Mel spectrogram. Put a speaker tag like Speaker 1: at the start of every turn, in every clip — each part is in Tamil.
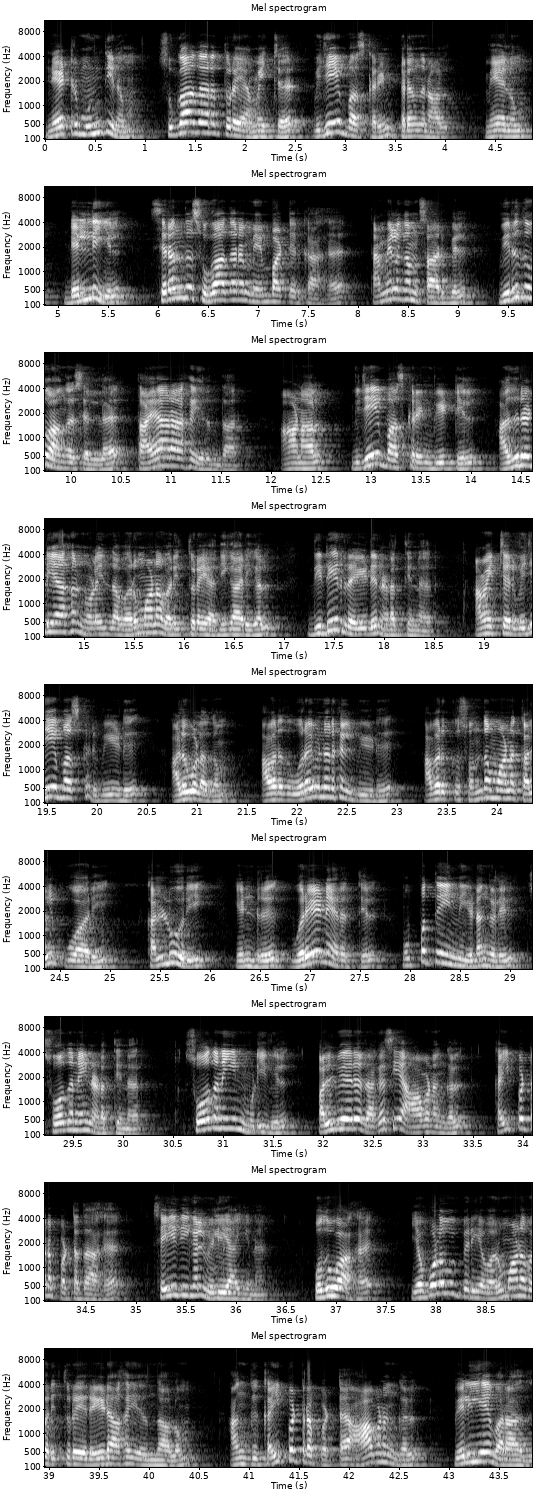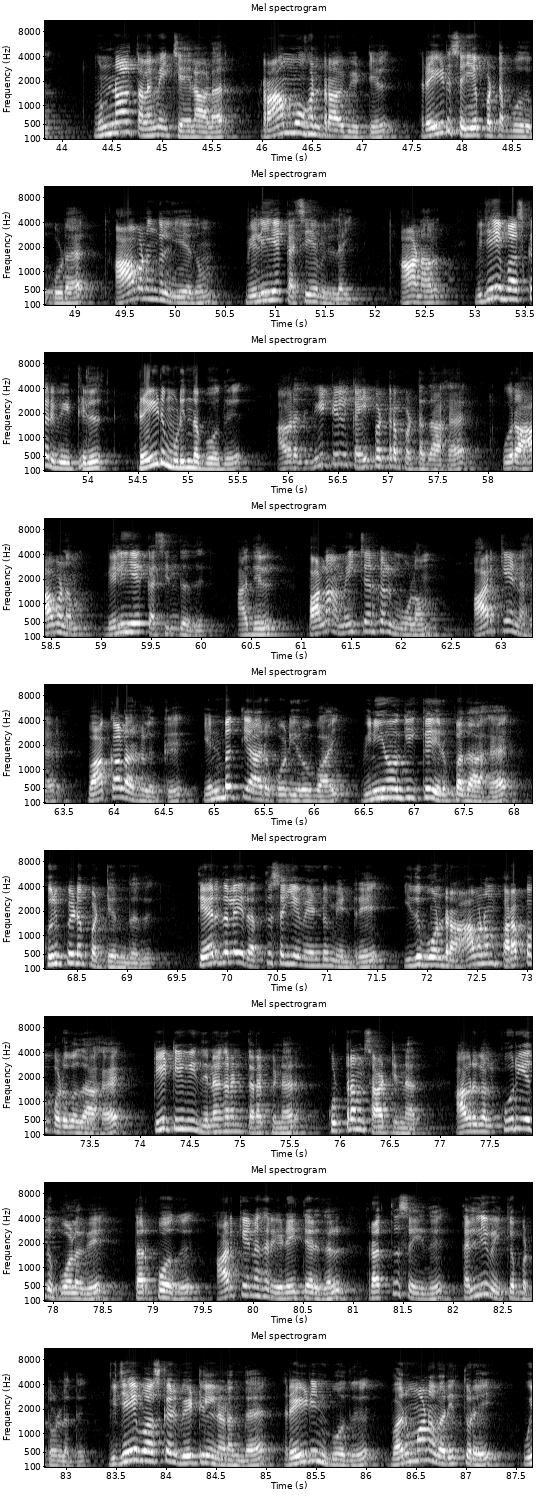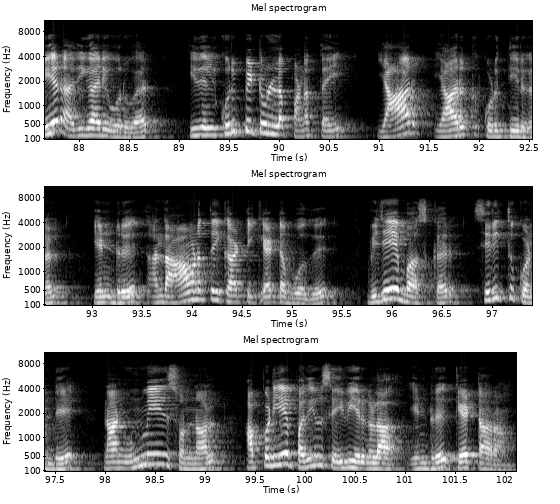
Speaker 1: நேற்று முன்தினம் சுகாதாரத்துறை அமைச்சர் விஜயபாஸ்கரின் பிறந்தநாள். மேலும் டெல்லியில் சிறந்த சுகாதார மேம்பாட்டிற்காக தமிழகம் சார்பில் விருது வாங்க செல்ல தயாராக இருந்தார். ஆனால் விஜயபாஸ்கரின் வீட்டில் அதிரடியாக நுழைந்த வருமான வரித்துறை அதிகாரிகள் திடீர் ரெய்டு நடத்தினர். அமைச்சர் விஜயபாஸ்கர் வீடு, அலுவலகம், அவரது உறவினர்கள் வீடு, அவருக்கு சொந்தமான கல் குவாரி, கல்லூரி என்று ஒரே நேரத்தில் முப்பத்தைந்து இடங்களில் சோதனை நடத்தினர். சோதனையின் முடிவில் பல்வேறு ரகசிய ஆவணங்கள் கைப்பற்றப்பட்டதாக செய்திகள் வெளியாகின. பொதுவாக எவ்வளவு பெரிய வருமான வரித்துறை ரெய்டாக இருந்தாலும் அங்கு கைப்பற்றப்பட்ட ஆவணங்கள் வெளியே வராது. முன்னாள் தலைமைச் செயலாளர் ராம்மோகன் ராவ் வீட்டில் ரெய்டு செய்யப்பட்ட போது கூட ஆவணங்கள் ஏதும் வெளியே கசியவில்லை. ஆனால் விஜயபாஸ்கர் வீட்டில் ரெய்டு முடிந்தபோது அவரது வீட்டில் கைப்பற்றப்பட்டதாக ஒரு ஆவணம் வெளியே கசிந்தது. அதில் பல அமைச்சர்கள் மூலம் ஆர்கே நகர் வாக்காளர்களுக்கு எண்பத்தி ஆறு கோடி ரூபாய் விநியோகிக்க இருப்பதாக குறிப்பிடப்பட்டிருந்தது. தேர்தலை ரத்து செய்ய வேண்டும் என்றே இதுபோன்ற ஆவணம் பரப்பப்படுவதாக டிடிவி தினகரன் தரப்பினர் குற்றம் சாட்டினர். அவர்கள் கூறியது போலவே தற்போது ஆர்கே நகர் இடைத்தேர்தல் ரத்து செய்து தள்ளி வைக்கப்பட்டுள்ளது. விஜயபாஸ்கர் வீட்டில் நடந்த ரெய்டின் போது வருமான வரித்துறை உயர் அதிகாரி ஒருவர் இதில் குறிப்பிட்டுள்ள பணத்தை யார் யாருக்கு கொடுத்தீர்கள் என்று அந்த ஆவணத்தை காட்டி கேட்டபோது விஜயபாஸ்கர் சிரித்து கொண்டே நான் உண்மையை சொன்னால் அப்படியே பதிவு செய்வீர்களா என்று கேட்டாராம்.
